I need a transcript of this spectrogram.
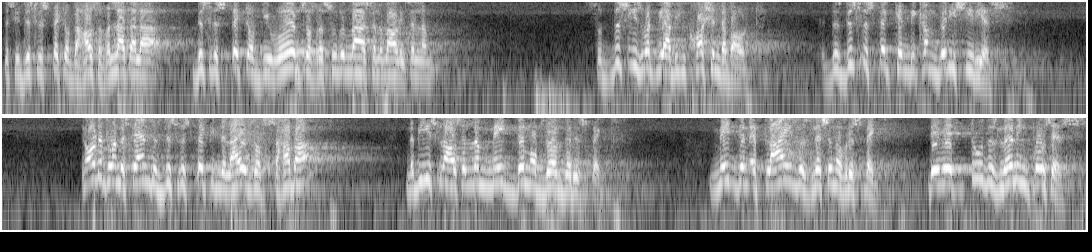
This is disrespect of the house of Allah Ta'ala, disrespect of the words of Rasulullah sallallahu alaihi wasallam. So this is what we are being cautioned about. This disrespect can become very serious. In order to understand this disrespect in the lives of Sahaba, Nabi Sallallahu made them observe the respect. Made them apply this lesson of respect. They were through this learning process.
